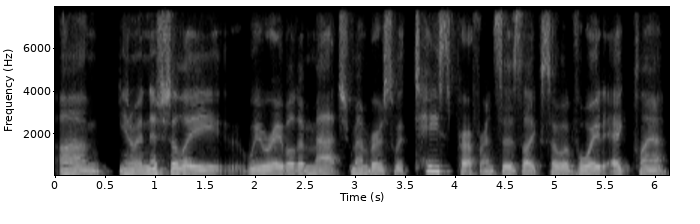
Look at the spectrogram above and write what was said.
Um, you know, initially we were able to match members with taste preferences, like so avoid eggplant.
